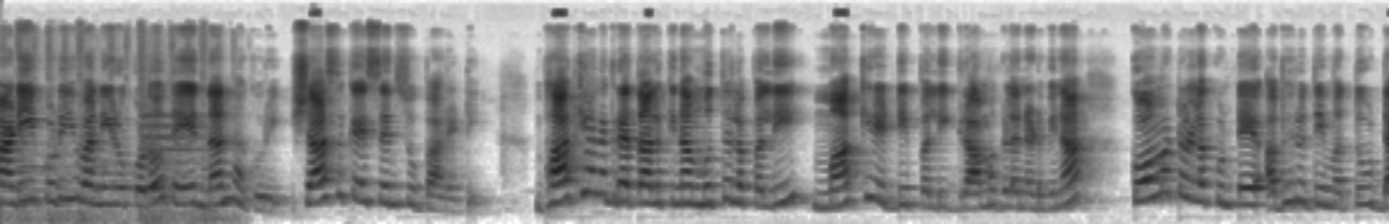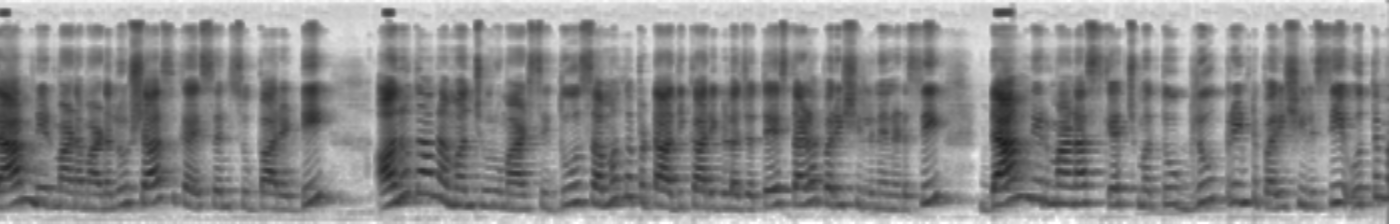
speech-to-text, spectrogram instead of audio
ಮಾಡಿ ಕುಡಿಯುವ ನೀರು ಕೊಡೋದೇ ನನ್ನ ಗುರಿ. ಶಾಸಕ ಎಸ್ ಎನ್ ಸುಬ್ಬಾರೆಡ್ಡಿ. ಭಾಗ್ಯನಗರ ತಾಲೂಕಿನ ಮುತ್ತಲಪಲ್ಲಿ ಮಾಕಿರೆಡ್ಡಿಪಲ್ಲಿ ಗ್ರಾಮಗಳ ನಡುವಿನ ಕೋಮಟೊಳ್ಳಕುಂಟೆ ಅಭಿವೃದ್ಧಿ ಮತ್ತು ಡ್ಯಾಂ ನಿರ್ಮಾಣ ಮಾಡಲು ಶಾಸಕ ಎಸ್ಎನ್ ಸುಬ್ಬಾರೆಡ್ಡಿ ಅನುದಾನ ಮಂಜೂರು ಮಾಡಿಸಿದ್ದು, ಸಂಬಂಧಪಟ್ಟ ಅಧಿಕಾರಿಗಳ ಜೊತೆ ಸ್ಥಳ ಪರಿಶೀಲನೆ ನಡೆಸಿ, ಡ್ಯಾಂ ನಿರ್ಮಾಣ ಸ್ಕೆಚ್ ಮತ್ತು ಬ್ಲೂ ಪ್ರಿಂಟ್ ಪರಿಶೀಲಿಸಿ ಉತ್ತಮ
